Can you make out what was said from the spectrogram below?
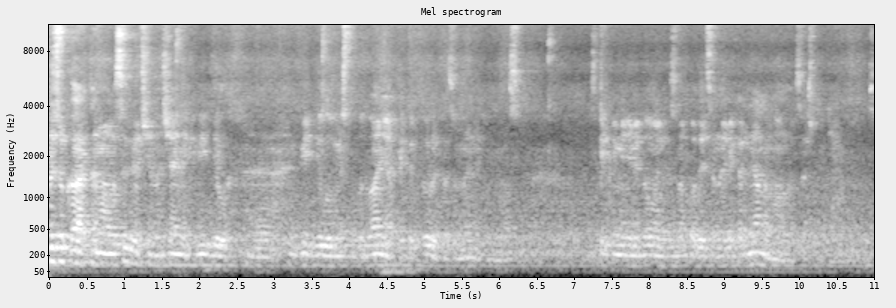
Морозюка Артема Васильовича, начальник відділ, е, відділу містобудування, архітектури та земельних відносин. Оскільки мені відомо, він знаходиться на лікарняному, але все ж таки поза.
